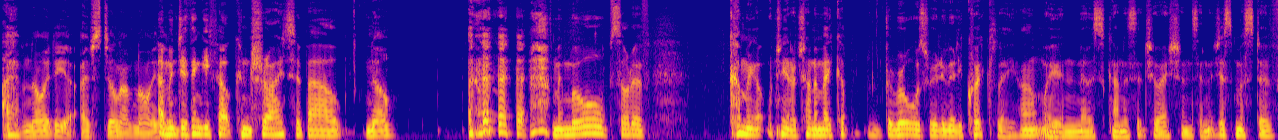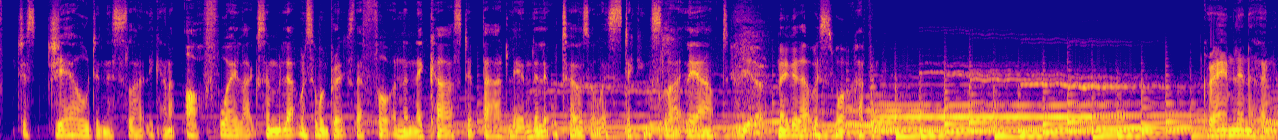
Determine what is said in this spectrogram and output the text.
I have no idea. I still have no idea. I mean, do you think he felt contrite about? no. I mean, we're all sort of coming up, you know, trying to make up the rules really, really quickly, aren't we, in those kind of situations? And it just must have just gelled in this slightly kind of off way, like some like when someone breaks their foot and then they cast it badly and the little toe's always sticking slightly out. Yeah. Maybe that was what happened. Graham Linehan.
